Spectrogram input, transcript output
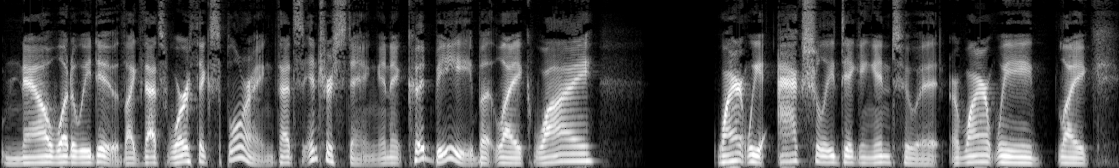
now what do we do? Like that's worth exploring. That's interesting, and it could be, but like why? Why aren't we actually digging into it, or why aren't we like?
